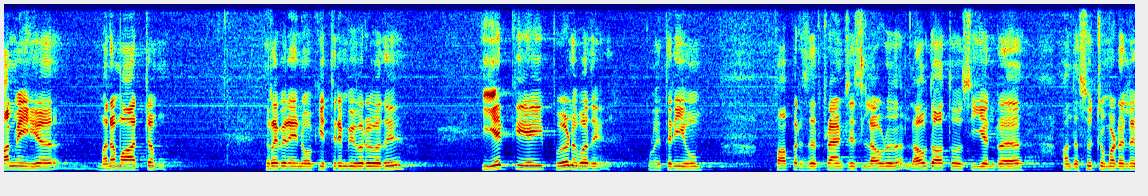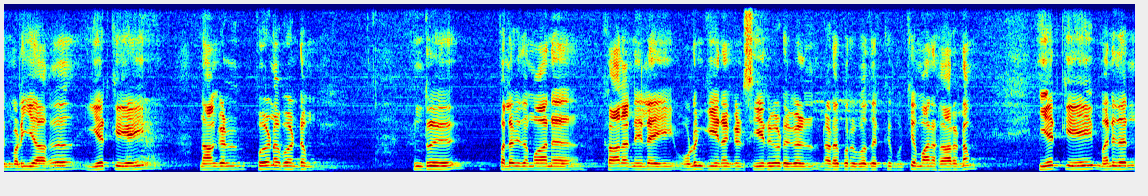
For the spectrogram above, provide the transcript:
ஆன்மீக மனமாற்றம் இறைவனை நோக்கி திரும்பி வருவது இயற்கையை பேணுவது உங்களுக்கு தெரியும் பாப்பரசர் பிரான்சிஸ் லவ் லவ்தாத்தோசி என்ற அந்த சுற்றுமடலின் வழியாக இயற்கையை நாங்கள் பேண வேண்டும். இன்று பலவிதமான காலநிலை ஒழுங்கீனங்கள் சீர்கேடுகள் நடைபெறுவதற்கு முக்கியமான காரணம் இயற்கையை மனிதன்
